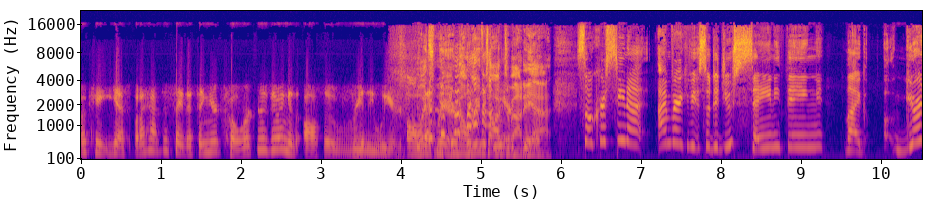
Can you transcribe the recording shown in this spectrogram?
Okay, yes, but I have to say the thing your coworker is doing is also really weird. Oh, it's weird. No, we've talked about it. Yeah. So, Christina, I'm very confused. So, did you say anything like "Oh, you're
